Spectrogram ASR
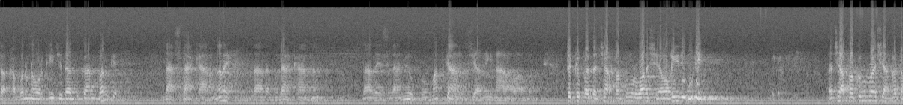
ته خبرونه ورکوي چې دا دکان بند کړي دا ستا کار نه دی دا د ملا کار نه دا د اسلامي حکومت کار دی چې هغوی ناروا بولي ته که په د چا په کور ورشي او هغوی دې ولي دا چا فکرون راشي هغه ته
